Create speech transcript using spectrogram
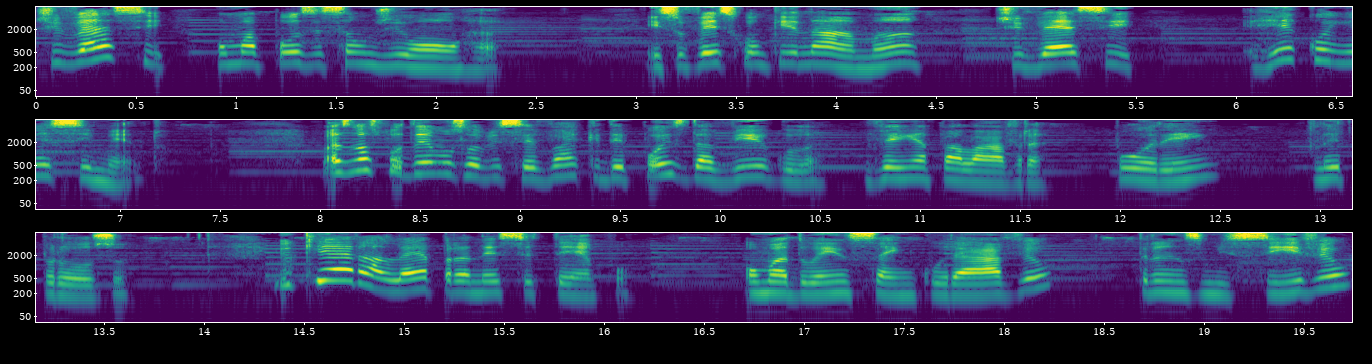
tivesse uma posição de honra. Isso fez com que Naamã tivesse reconhecimento. Mas nós podemos observar que depois da vírgula vem a palavra, porém, leproso. E o que era a lepra nesse tempo? Uma doença incurável, transmissível,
